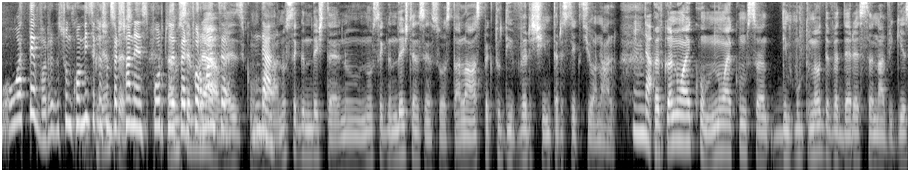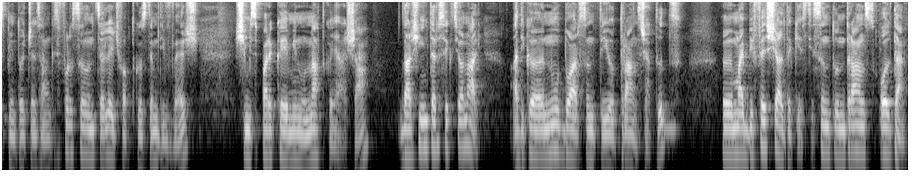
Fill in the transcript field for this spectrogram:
whatever. Sunt convinsă că sunt persoane în sportul de performanță. Se vrea, vezi, cumva. Da. Nu se gândește, nu, nu se gândește în sensul ăsta la aspectul divers și intersecțional. Da. Pentru că nu ai cum, nu ai cum să, din punctul meu de vedere, să navighezi prin tot ce înseamnă, fără să înțelegi faptul că suntem diversi și mi se pare că e minunat că e așa, dar și intersecționali. Adică nu doar sunt eu trans și atât, Uh, mai bifez și alte chestii. Sunt un trans oltean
